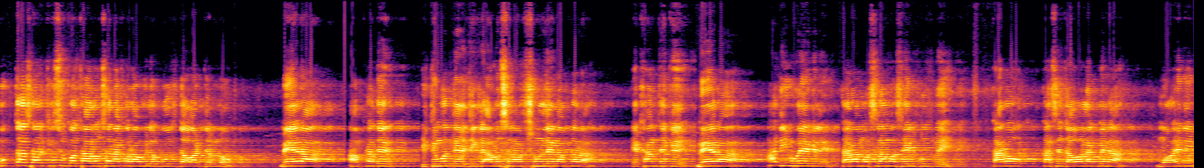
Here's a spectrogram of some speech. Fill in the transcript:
মুক্তাসার কিছু কথা আলোচনা করা হলো বুঝ দেওয়ার জন্য। মেয়েরা, আপনাদের ইতিমধ্যে যেগুলো আলোচনা শুনলেন আপনারা এখান থেকে মেয়েরা আদিম হয়ে গেলেন। তারা মশলা মাসাইল বুঝবে। কারও কাছে যাওয়া লাগবে না। মহেদিম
